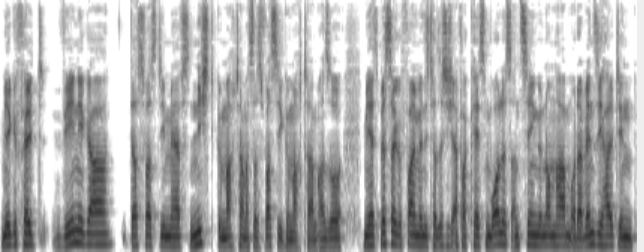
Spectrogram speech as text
mir gefällt weniger das, was die Mavs nicht gemacht haben, als das, was sie gemacht haben. Also mir hätte es besser gefallen, wenn sie tatsächlich einfach Cason Wallace an 10 genommen haben oder wenn sie halt den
